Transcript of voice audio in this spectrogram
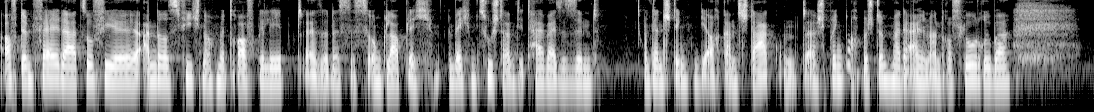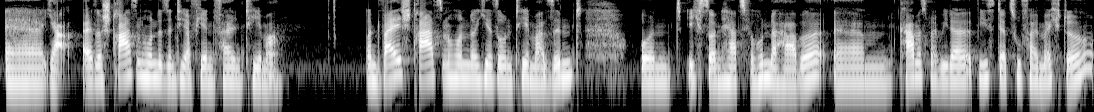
auf dem Fell, da hat so viel anderes Viech noch mit drauf gelebt. Also das ist unglaublich, in welchem Zustand die teilweise sind. Und dann stinken die auch ganz stark und da springt auch bestimmt mal der ein oder andere Floh drüber. Äh, ja, also Straßenhunde sind hier auf jeden Fall ein Thema. Und weil Straßenhunde hier so ein Thema sind und ich so ein Herz für Hunde habe, ähm, kam es mal wieder, wie es der Zufall möchte.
